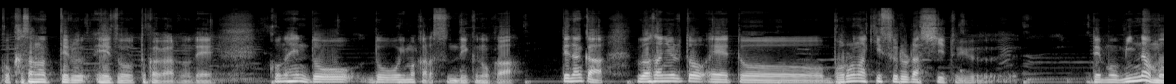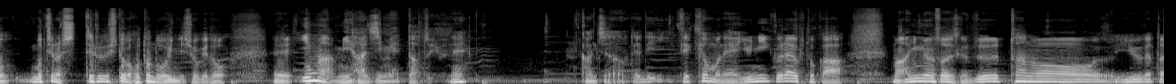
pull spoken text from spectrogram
こう、重なってる映像とかがあるので、この辺どう、どう今から進んでいくのか。で、なんか、噂によると、えっ、と、ボロ泣きするらしいという、でもみんなももちろん知ってる人がほとんど多いんでしょうけど、えー今見始めたというね、感じなので、で、で今日もね、ユニークライフとか、まあアニメもそうですけど、ずっとあのー夕方、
